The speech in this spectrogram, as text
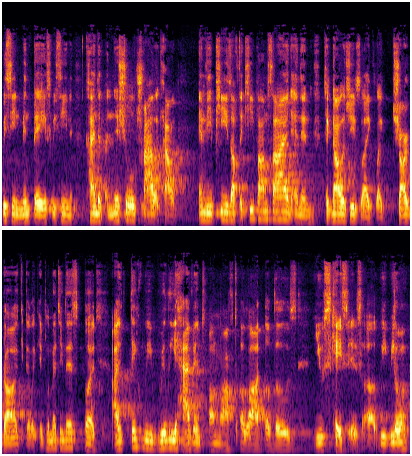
we've seen Mintbase, we've seen kind of initial trial account MVPs off the Keypom side, and then technologies like like ShardDog like implementing this. But I think we really haven't unlocked a lot of those use cases. Uh, we we don't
